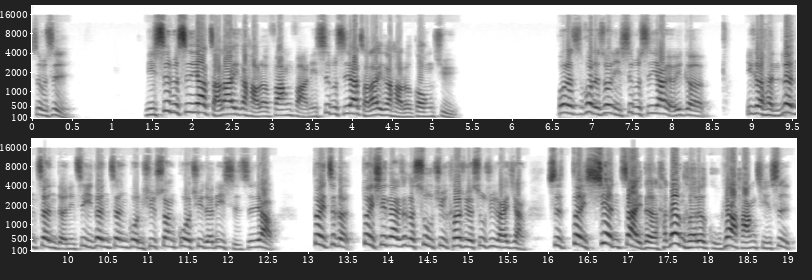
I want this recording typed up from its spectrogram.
是不是？你是不是要找到一个好的方法？你是不是要找到一个好的工具？或者是或者说你是不是要有一个一个很认证的？你自己认证过，你去算过去的历史资料，对这个对现在这个数据科学数据来讲，是对现在的任何的股票行情是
